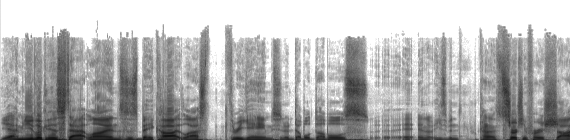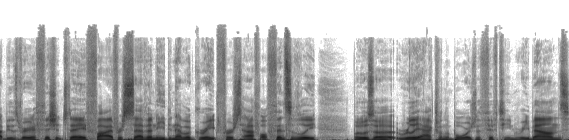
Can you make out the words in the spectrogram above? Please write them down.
Yeah, I mean, you look at his stat lines. This Bacot last three games, you know, double doubles, and he's been kind of searching for his shot. He was very efficient today, five for seven. He didn't have a great first half offensively, but was a really active on the boards with 15 rebounds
